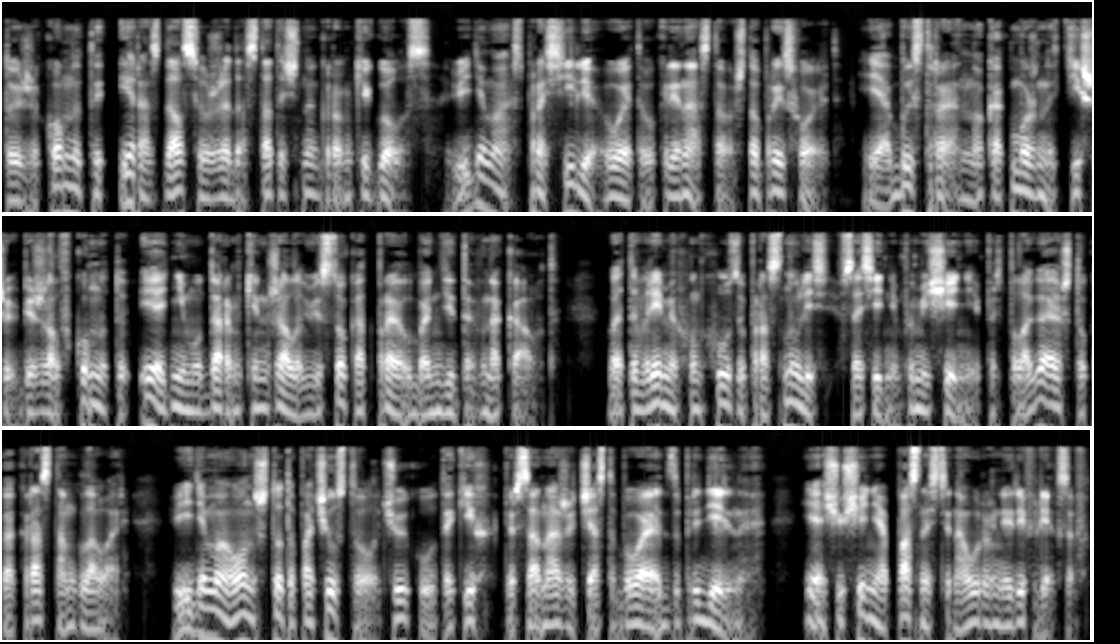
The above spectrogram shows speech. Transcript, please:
той же комнаты, и раздался уже достаточно громкий голос. Видимо, спросили у этого коренастого, что происходит. Я быстро, но как можно тише вбежал в комнату и одним ударом кинжала в висок отправил бандита в нокаут. В это время хунхузы проснулись в соседнем помещении, предполагая, что как раз там главарь. Видимо, он что-то почувствовал, чуйку у таких персонажей часто бывает запредельная, и ощущение опасности на уровне рефлексов.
